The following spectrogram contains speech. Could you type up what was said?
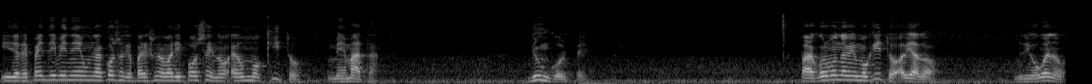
Y de repente viene una cosa que parece una mariposa y no, es un mosquito. Me mata. De un golpe. Para colmo no había mosquito, había dos. Digo, bueno,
